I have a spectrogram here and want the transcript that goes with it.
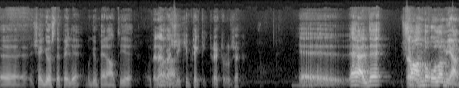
e, şey Göztepe'li bugün penaltıyı. Fenerbahçe kim teknik direktör olacak? E, herhalde şu Erol. anda olamayan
